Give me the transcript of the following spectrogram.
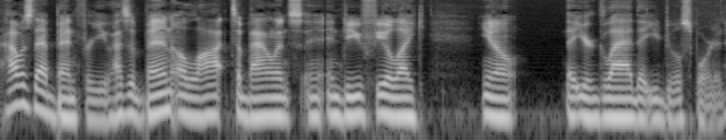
How has that been for you? Has it been a lot to balance, and, and do you feel like, you know, that you're glad that you dual sported?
